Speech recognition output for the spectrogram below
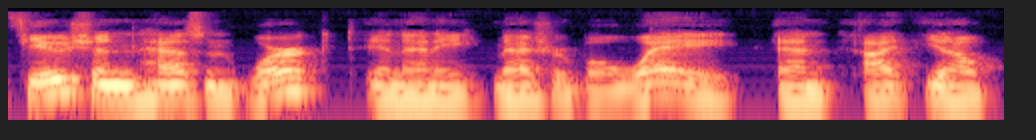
fusion hasn't worked in any measurable way. And I, you know,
